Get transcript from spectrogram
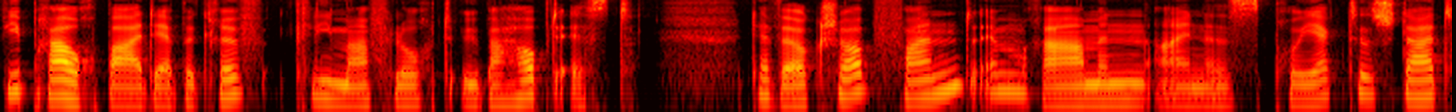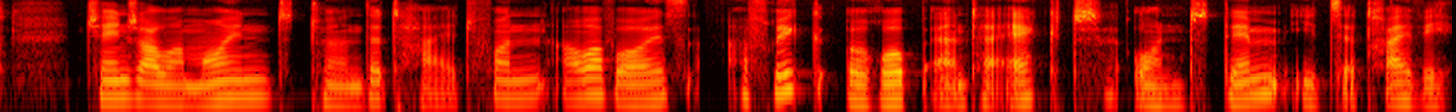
wie brauchbar der Begriff Klimaflucht überhaupt ist. Der Workshop fand im Rahmen eines Projektes statt, Change Our Mind, Turn the Tide von Our Voice, Afrik, Europe Interact und dem IC3W.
